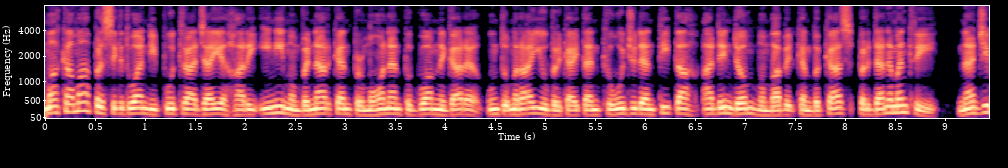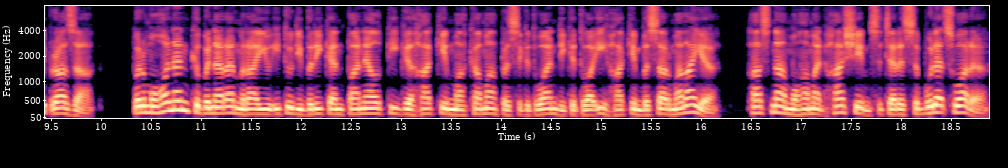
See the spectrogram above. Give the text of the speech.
Mahkamah Persekutuan di Putrajaya hari ini membenarkan permohonan Peguam Negara untuk merayu berkaitan kewujudan titah adendum membabitkan bekas Perdana Menteri Najib Razak. Permohonan kebenaran merayu itu diberikan panel tiga Hakim Mahkamah Persekutuan diketuai Hakim Besar Malaya, Hasna Muhammad Hashim secara sebulat suara.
